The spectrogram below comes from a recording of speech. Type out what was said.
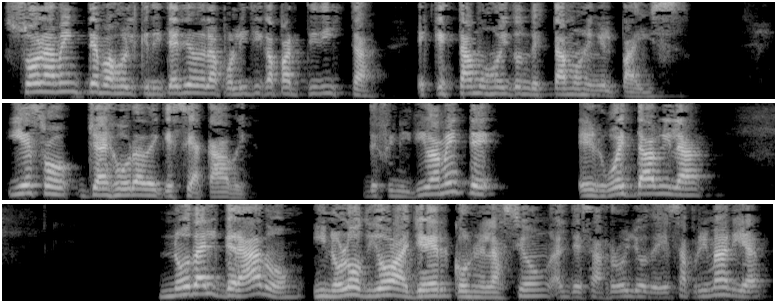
solamente bajo el criterio de la política partidista, es que estamos hoy donde estamos en el país. Y eso ya es hora de que se acabe. Definitivamente, el juez Dávila no da el grado y no lo dio ayer con relación al desarrollo de esa primaria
